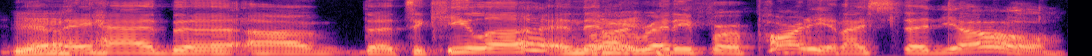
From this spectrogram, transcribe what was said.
Yeah. and they had the um, the tequila and they Right. were ready for a party. And I said, "Yo,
